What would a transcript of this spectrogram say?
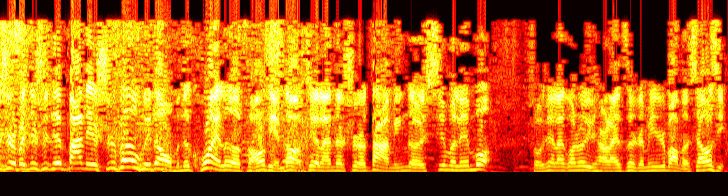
是北京时间八点十分，回到我们的快乐早点到。接下来呢是大明的新闻联播。首先来关注一条来自人民日报的消息。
